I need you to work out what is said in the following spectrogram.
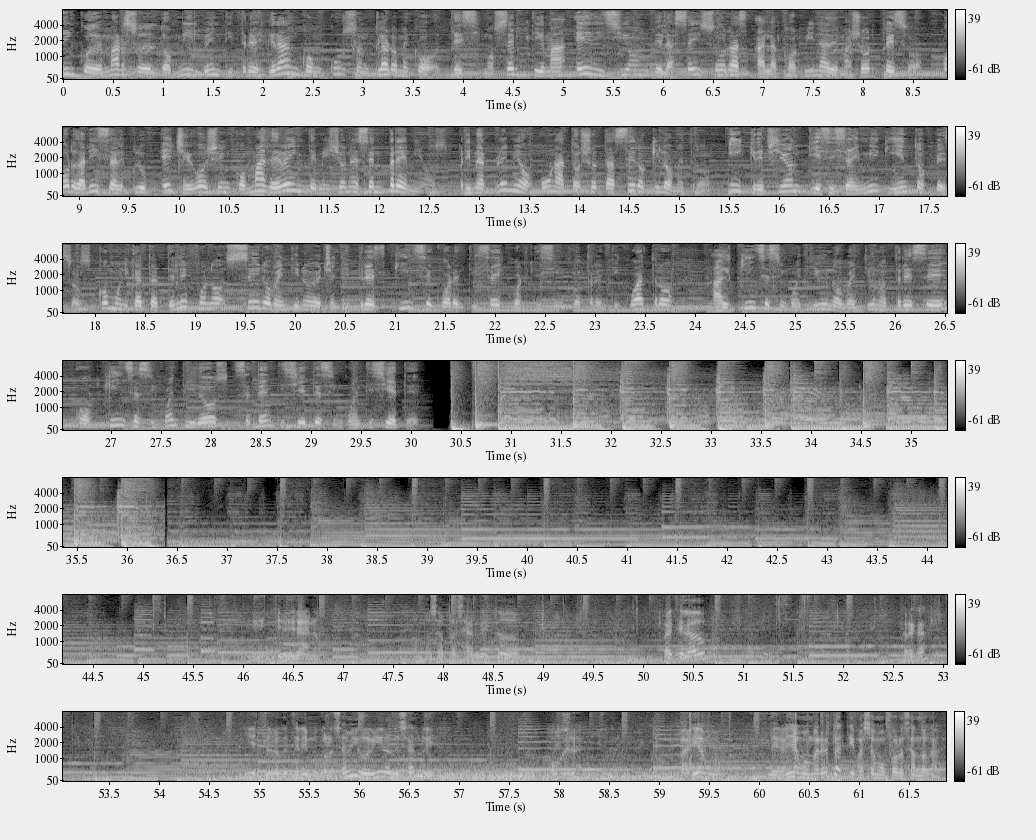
5 de marzo del 2023, gran concurso en Claromecó, decimoséptima edición de las 6 horas a la corvina de mayor peso. Organiza el club Echegoyen con más de 20 millones en premios. Primer premio, una Toyota 0 kilómetro. Inscripción 16.500 pesos. Comunicate al teléfono 02983 15 46 45 34 al 1551 21 13 o 1552 77 57. Este verano vamos a pasar de todo. ¿Para este lado? ¿Para acá? Y esto es lo que tenemos con los amigos que vinieron de San Luis. variamos, veraneamos Mar del y pasamos por Sandokan.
